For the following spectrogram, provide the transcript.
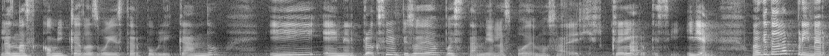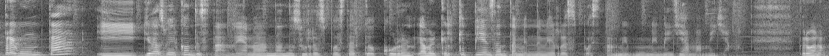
Las más cómicas las voy a estar publicando y en el próximo episodio pues también las podemos adherir. Claro que sí. Y bien, bueno, aquí tengo la primera pregunta y yo las voy a ir contestando. Ya me van dando su respuesta, a ver qué ocurren, a ver qué, qué piensan también de mi respuesta. Me, me, llama, me llama. Pero bueno,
